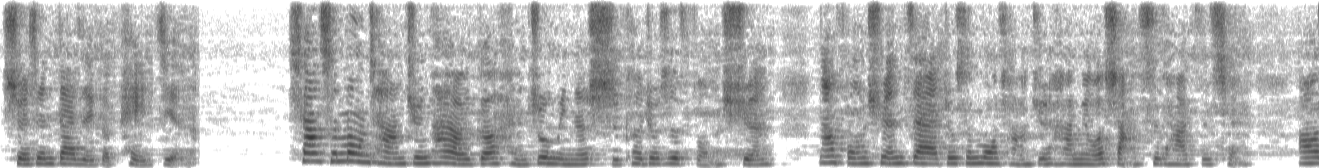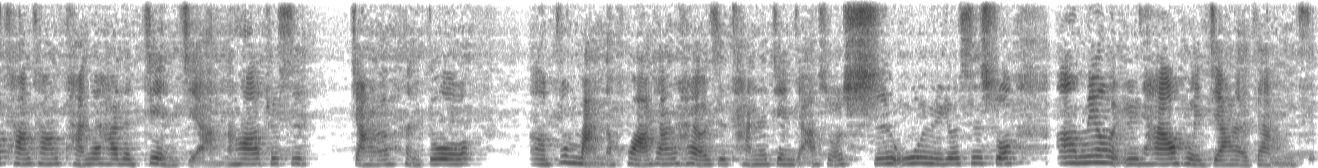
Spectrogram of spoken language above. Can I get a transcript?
随身带着一个佩剑啊。像是孟尝君，他有一个很著名的时刻，就是冯轩。那冯轩在就是孟尝君还没有赏赐他之前，然后常常弹着他的剑夹，然后就是讲了很多。嗯，不满的话，像是还有一次弹的剑甲说“食无鱼”，就是说啊，没有鱼，他要回家了这样子。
